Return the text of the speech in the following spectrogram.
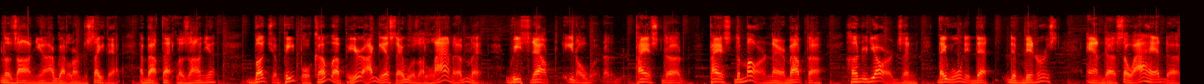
lasagna, I've got to learn to say that, about that lasagna, bunch of people come up here. I guess there was a line of them that reached out, you know, past uh, past the barn there, about uh, hundred yards, and they wanted that them dinners, and uh, so I had uh,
